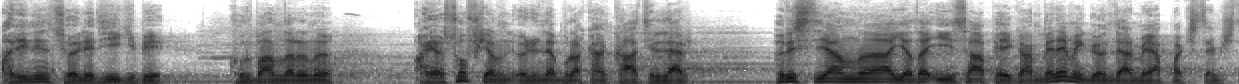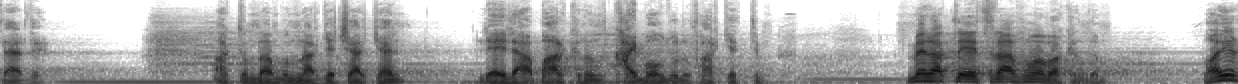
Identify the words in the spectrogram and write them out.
Ali'nin söylediği gibi kurbanlarını Ayasofya'nın önüne bırakan katiller Hristiyanlığa ya da İsa peygambere mi gönderme yapmak istemişlerdi? Aklımdan bunlar geçerken Leyla Barkın'ın kaybolduğunu fark ettim.'' Merakla etrafıma bakındım. Hayır,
